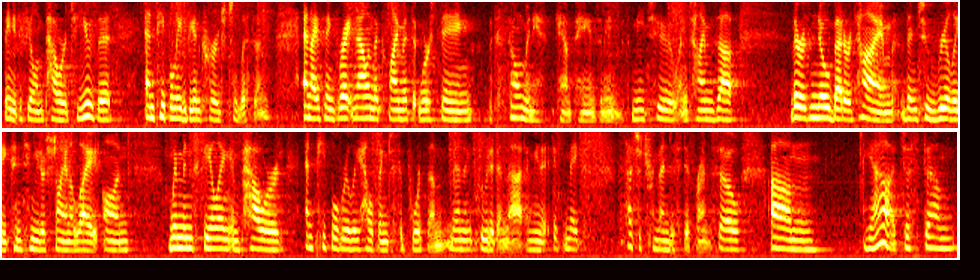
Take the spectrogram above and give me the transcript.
they need to feel empowered to use it, and people need to be encouraged to listen. And I think right now, in the climate that we're seeing with so many campaigns, I mean, with Me Too and Time's Up, there is no better time than to really continue to shine a light on women feeling empowered and people really helping to support them, men included in that. I mean, it, it makes such a tremendous difference. So, um, yeah, just um,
